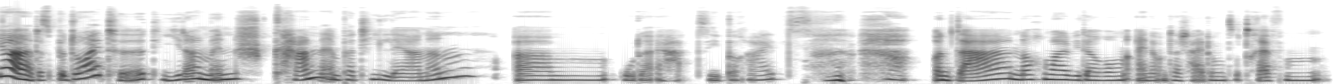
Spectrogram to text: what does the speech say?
Ja, das bedeutet, jeder Mensch kann Empathie lernen ähm, oder er hat sie bereits. Und da nochmal wiederum eine Unterscheidung zu treffen,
